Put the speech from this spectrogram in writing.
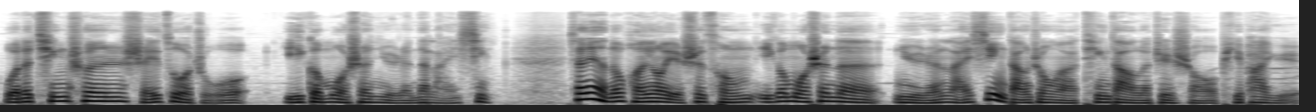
我的青春谁做主》，一个陌生女人的来信。相信很多朋友也是从一个陌生的女人来信当中啊听到了这首《琵琶语》。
